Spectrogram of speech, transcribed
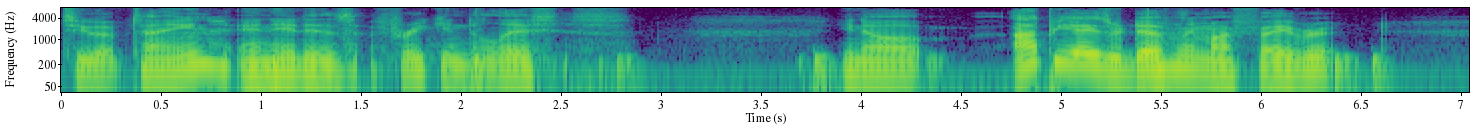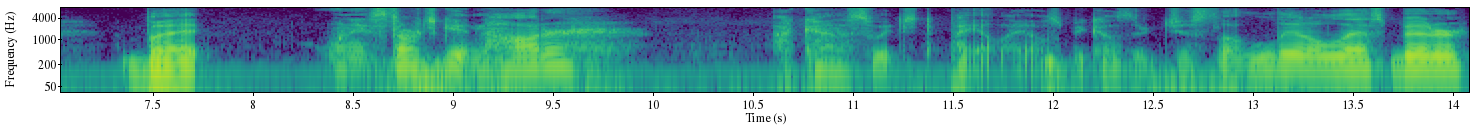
to obtain, and it is freaking delicious. You know, IPAs are definitely my favorite, but when it starts getting hotter, I kind of switch to pale ales because they're just a little less bitter,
